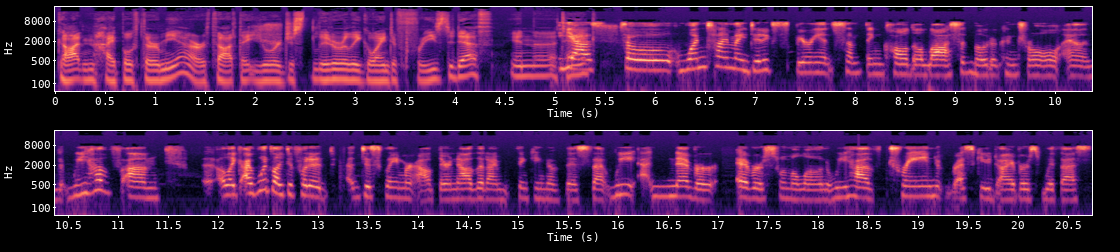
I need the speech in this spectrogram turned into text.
gotten hypothermia or thought that you were just literally going to freeze to death in the tank? Yeah, so one time I did experience something called a loss of motor control and we have um, Uh, like I would like to put a, a, disclaimer out there now that I'm thinking of this that we never ever swim alone. We have trained rescue divers with us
